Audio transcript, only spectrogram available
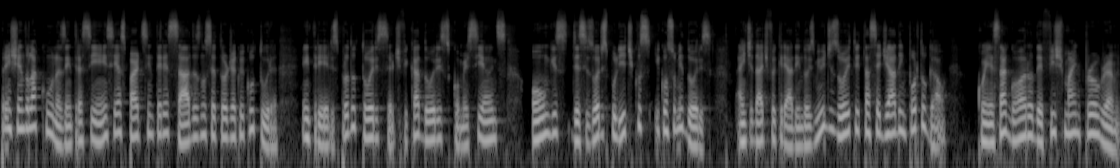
preenchendo lacunas entre a ciência e as partes interessadas no setor de aquicultura, entre eles produtores, certificadores, comerciantes, ONGs, decisores políticos e consumidores. A entidade foi criada em 2018 e está sediada em Portugal. Conheça agora o The Fish Mind Program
